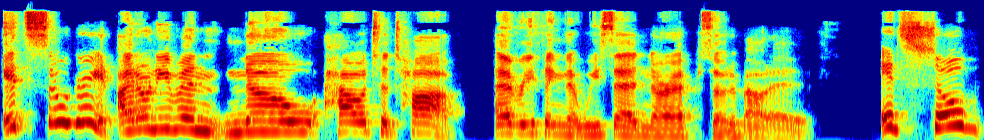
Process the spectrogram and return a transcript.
It's so great. I don't even know how to top everything that we said in our episode about it. It's so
